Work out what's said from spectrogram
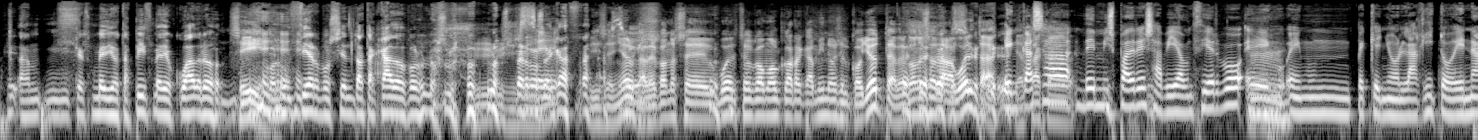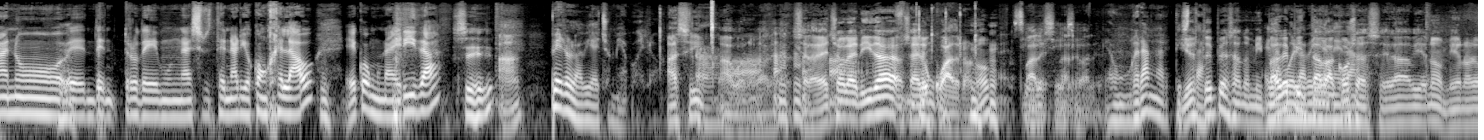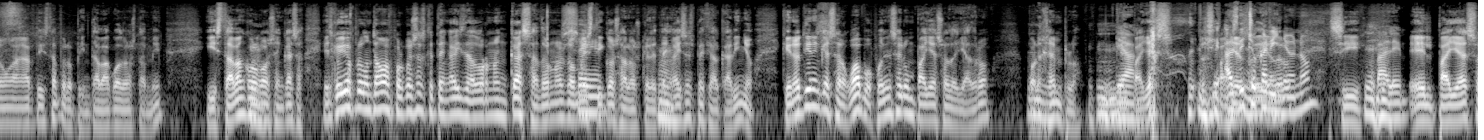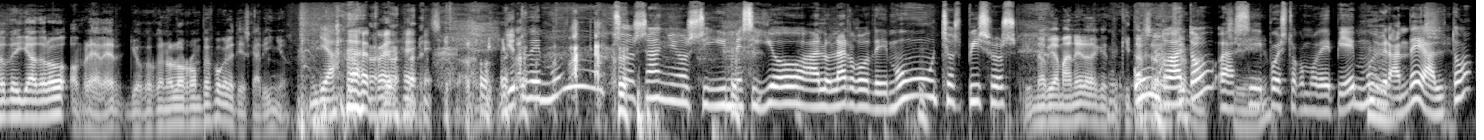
que es medio tapiz, medio cuadro, Sí. con un ciervo siendo atacado por unos, perros sí. de caza. Sí, señor, a ver cuándo se vuelve como el correcaminos el coyote, a ver cuándo se da la vuelta. En casa ataca. de mis padres había un ciervo en, Mm. en un pequeño laguito enano eh, dentro de un escenario congelado, Mm. eh, con una herida, Sí. Ah, pero lo había hecho mi abuelo. Ah, sí. Ah, bueno, vale. Se le había hecho la herida, o sea, era un cuadro, ¿no? Sí, vale, sí, vale, sí. vale. Era un gran artista. Yo estoy pensando, mi padre pintaba cosas, era bien, no, mío no era un gran artista, pero pintaba cuadros también. Y estaban colgados en casa. Es que hoy os preguntamos por cosas que tengáis de adorno en casa, adornos domésticos a los que le tengáis especial cariño. Que no tienen que ser guapos, pueden ser un payaso de Yadro, por ejemplo. El Ya. payaso- el Has dicho cariño, Yadro. ¿no? Sí. Vale. El payaso de Yadro, hombre, a ver, yo creo que no lo rompes porque le tienes cariño. Ya, pues, yo tuve muchos años y me siguió a lo largo de muchos pisos Y no había manera de que te quitárselo un gato encima. así Sí. puesto como de pie, muy grande, alto,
